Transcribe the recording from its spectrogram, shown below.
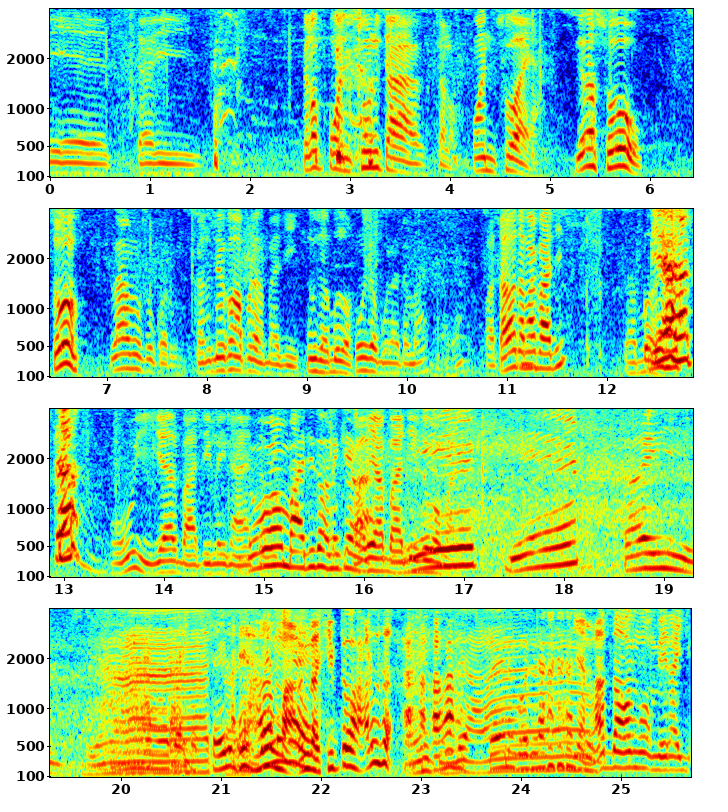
બે ત્રણ ચલો પાંચસો નું ચા ચલો પાંચસો આયા. લ્યો સો. શું કરું? કરી દેખો આપણે બાજી. હું છે બોલો. બતાવો તમારી બાજી. હું યાર બાજી લઈને આવ્યા તમે. ખાલી આ બાજી જુઓ અરે હા, મારું નસીબ તો સારું છે. જ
